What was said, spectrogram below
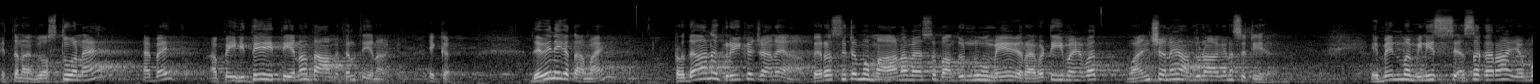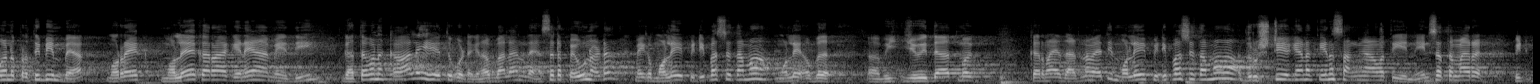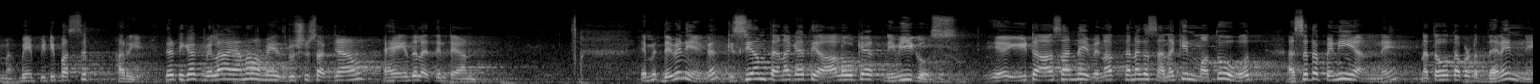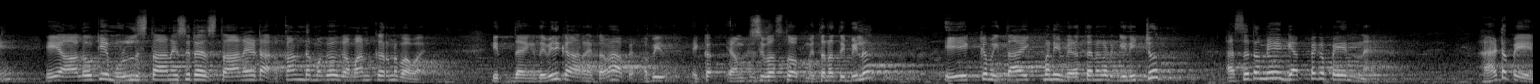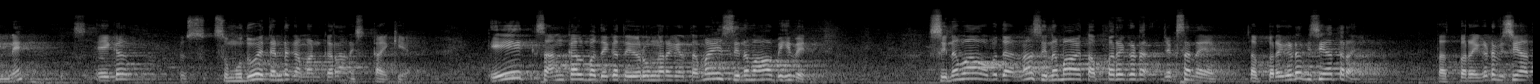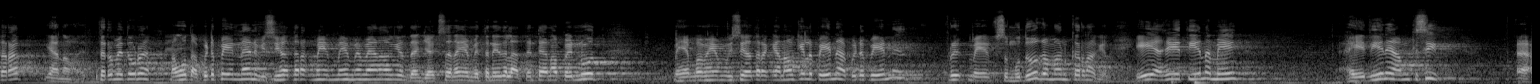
එතන වස්තුව නැහැ. හැබැයි අපේ හිතේ තියෙනවා තාම එතන තියෙනවා කියලා. එක. දෙවෙනි එක තමයි ප්‍රධාන ග්‍රීක ජනයා පෙර සිටම මානව ඇස බඳුන් වූ මේ රැවටීම හෙවත් වංචනය අඳුනාගෙන සිටියහ. එමෙන්ම මිනිස් ඇස කරා යොමුවන ප්‍රතිබිම්බයක් මොරෙක් මොලේ කරා ගෙන යාමේදී ගතවන කාලය හේතු කොටගෙන බලන්න ඇසට පෙවුනට මේක මොලේ පිටිපස්සේ තමා මොලේ ඔබ විද්‍යාත්මක කරන අය දන්නවා ඇති මොලේ පිටිපස්සේ තමා දෘෂ්ටිය ගැන තියෙන සංඥාව තියෙන්නේ. ඒ නිසා තමයි මේ පිටිපස්සේ හරිය. ඒක ටිකක් වෙලා යනවා මේ දෘෂ්ටි සංඥාව ඇහැ ඉඳලා එතෙන්ට යන්නේ. දෙවෙනි එක කිසියම් තැනක ඇති ආලෝකයක් නිවී ගොස් එය ඊට ආසන්නේ වෙනත් තැනක සැනකින් මතුවහොත් ඇසට පෙනී යන්නේ නැතහොත් අපට දැනෙන්නේ ඒ ආලෝකයේ මුල් ස්ථානයේ සිට ස්ථානයට අකණ්ඩ මග ගමන් කරන බවයි. හිත දැන් දෙවෙනි කාරණය තමයි අපි එක යම්කිසි වස්තුවක් මෙතන තිබිලා ඒකම ඉතා ඉක්මනින් වෙන තැනකට ගෙනිච්චොත් ඇසට මේ ගැප් එක පේන්නේ නැහැ. ඇහැට පේන්නේ ඒක සුමුදුව එතෙන්ට ගමන් කරා නිස්කයි කියලා. ඒ සංකල්ප දෙක තේරුම් අරගෙන තමයි සිනමාව බිහි වෙන්නේ. සිනමා ඔබ දන්නා සිනමාවේ තත්පරයකට ජැක්සනය තත්පරයකට 24යි. තත්පරයකට 24ක් යනවා. ඇත්තටම ඒතර නමුත් අපිට පේන්නේ නැහැ 24ක් මෙහෙම මෙහෙම යනවා කියලා. දැන් ජැක්සනය මෙතන ඉඳලා අතෙන්ට යනවා පෙන්නුවොත් මෙහෙම මෙහෙම 24ක් යනවා කියලා පේන්නේ අපිට පේන්නේ මේ සමුදුව ගමන් කරනවා කියලා. ඒ ඇහි තියෙන මේ ඇහි තියෙන යම්කිසි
